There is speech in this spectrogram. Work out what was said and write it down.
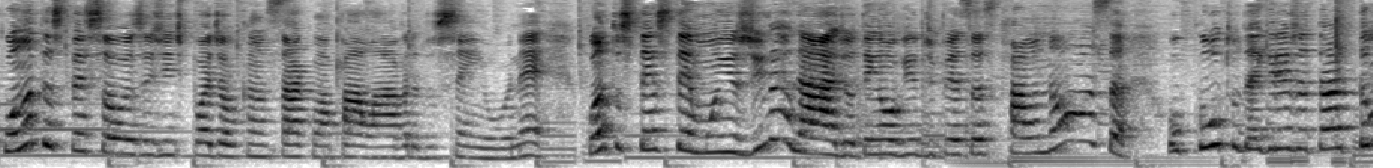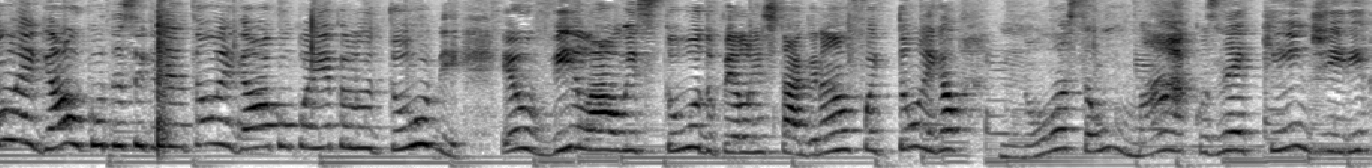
quantas pessoas a gente pode alcançar com a palavra do Senhor, né? Quantos testemunhos de verdade eu tenho ouvido de pessoas que falam: Nossa, o culto da igreja tá tão legal, o culto dessa igreja é tão legal, eu acompanhei pelo YouTube, eu vi lá o estudo pelo Instagram, foi tão legal. Nossa, o Marcos, né? Quem diria?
